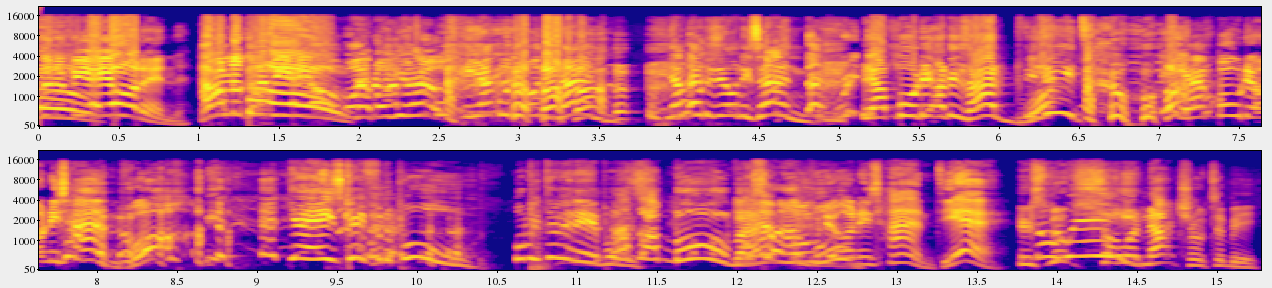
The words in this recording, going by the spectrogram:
look at the VAR then. Have a look at the VAR. Why but not? you he handled it on his hand. He handled it on his hand. He had it on his hand. What? did. He handballed it on his hand. What? Yeah, he's going for the ball. What are we doing here, boys? That's a ball, man. not handballed it on his hand. Yeah. It No looks so unnatural to me.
